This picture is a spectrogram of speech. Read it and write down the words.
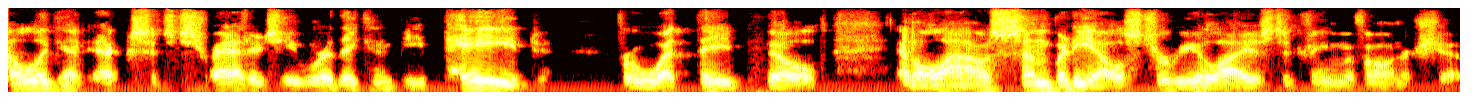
elegant exit strategy where they can be paid for what they built and allow somebody else to realize the dream of ownership.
